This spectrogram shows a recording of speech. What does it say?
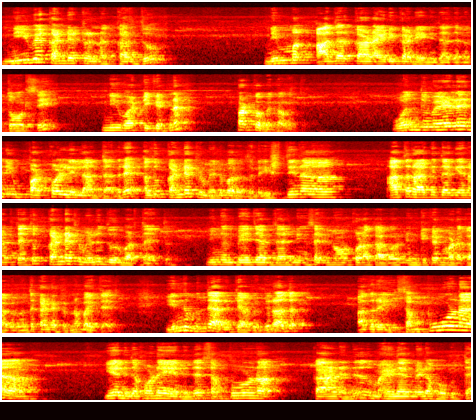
ನೀವೇ ಕಂಡಕ್ಟ್ರನ್ನ ಕರೆದು ನಿಮ್ಮ Aadhaar card, I D card ಏನಿದೆ ಅದನ್ನು ತೋರಿಸಿ ನೀವು ಆ ಟಿಕೆಟ್ನ ಪಡ್ಕೋಬೇಕಾಗುತ್ತೆ. ಒಂದು ವೇಳೆ ನೀವು ಪಡ್ಕೊಳ್ಳಿಲ್ಲ ಅಂತಾದರೆ ಅದು ಕಂಡಕ್ಟ್ರ್ ಮೇಲೆ ಬರೋದಿಲ್ಲ. ಇಷ್ಟು ದಿನ ಆ ಥರ ಆಗಿದ್ದಾಗ ಏನಾಗ್ತಾ ಇತ್ತು? ಕಂಡಕ್ಟ್ರ್ ಮೇಲೆ ದೂರ ಬರ್ತಾ ಇತ್ತು. ನಿಂಗೊಂದು ಬೇಜವಾಬ್ದಾರಿ ನಿಂಗೆ ಸರಿ ನೋಡ್ಕೊಳಕ್ಕಾಗಲ್ಲ, ನಿಂಗೆ ಟಿಕೆಟ್ ಮಾಡೋಕ್ಕಾಗಲ್ಲ ಅಂತ ಕಂಡಕ್ಟರ್ನ ಬೈತಾ ಇತ್ತು ಇನ್ನು ಮುಂದೆ ಆ ರೀತಿ ಆಗೋದಿಲ್ಲ. ಅದು, ಅದರ ಈ ಸಂಪೂರ್ಣ ಏನಿದೆ, ಹೊಣೆ ಏನಿದೆ, ಸಂಪೂರ್ಣ ಕಾರಣ ಏನಿದೆ, ಅದು ಮಹಿಳೆಯರ ಮೇಲೆ ಹೋಗುತ್ತೆ.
